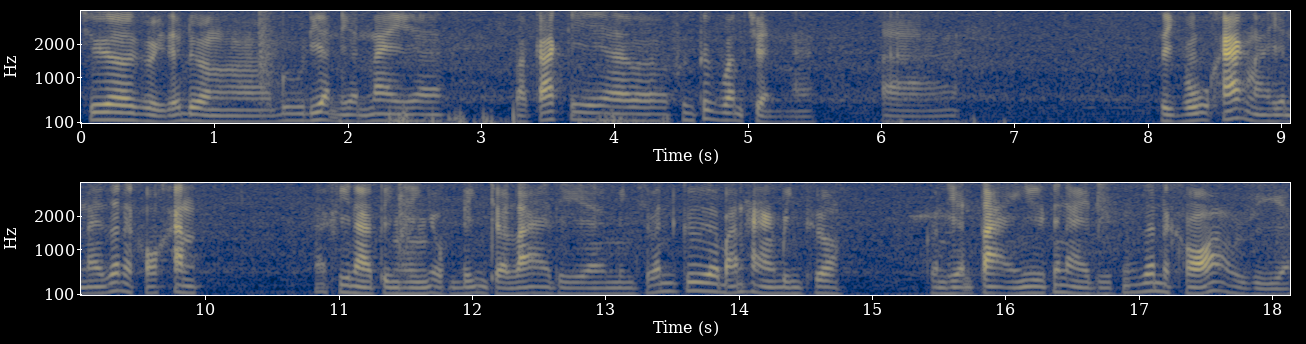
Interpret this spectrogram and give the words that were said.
Chưa gửi theo đường à, bưu điện hiện nay à, và các cái à, phương thức vận chuyển à, à dịch vụ khác là hiện nay rất là khó khăn. Khi nào tình hình ổn định trở lại thì à, mình sẽ vẫn cứ bán hàng bình thường còn hiện tại như thế này thì cũng rất là khó bởi vì à,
